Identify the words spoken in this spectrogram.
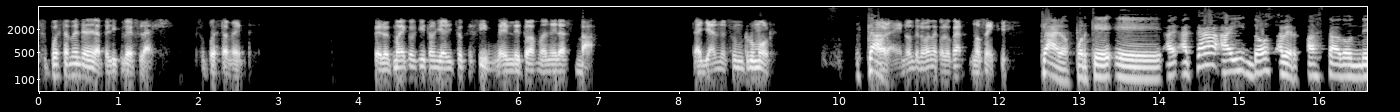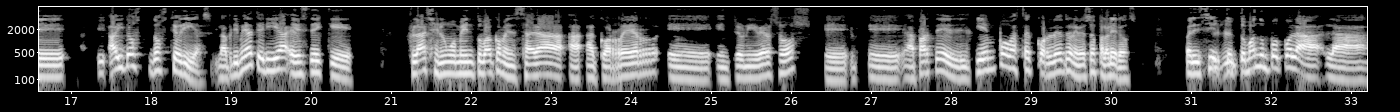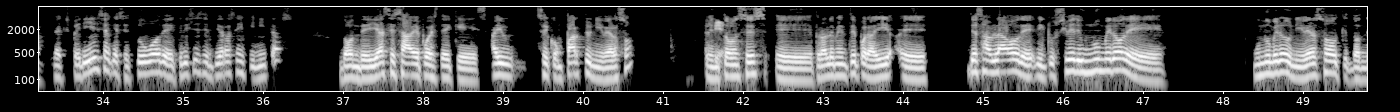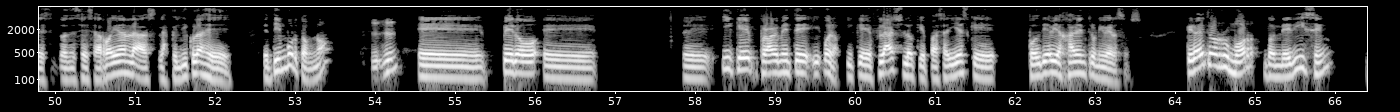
supuestamente en la película de Flash, supuestamente. Pero Michael Keaton ya ha dicho que sí, él de todas maneras va. O sea, ya no es un rumor. Claro, Ahora, ¿en dónde lo van a colocar? No sé. claro, porque eh, acá hay dos, a ver, hasta donde hay dos, dos teorías. La primera teoría es de que Flash en un momento va a comenzar a, a- a correr eh, entre universos, eh, eh, aparte del tiempo, va a estar corriendo entre universos paralelos. Pareci- Ujú. Tomando un poco la, la, la experiencia que se tuvo de Crisis en Tierras Infinitas, donde ya se sabe pues de que hay un- se comparte universo, entonces eh, probablemente por ahí eh, ya se ha hablado de, de inclusive de un número de un número de universo que- donde, donde se desarrollan las, las películas de, de Tim Burton, ¿no? Ujú. Eh, pero eh, eh, y que probablemente y, bueno y que Flash lo que pasaría es que podría viajar entre universos pero hay otro rumor donde dicen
